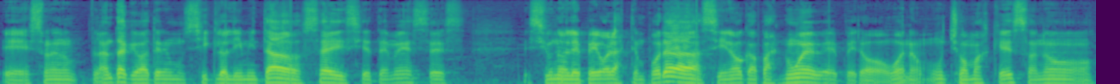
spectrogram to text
eh, es una planta que va a tener un ciclo limitado, 6, 7 meses. Si uno le pegó las temporadas, si no, capaz 9, pero bueno, mucho más que eso, no.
